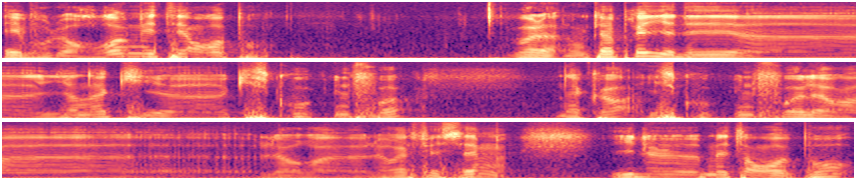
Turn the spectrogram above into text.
et vous le remettez en repos. Voilà, donc après il y a des. Euh, il y en a qui, euh, qui secouent une fois. D'accord? Ils secouent une fois leur, euh, leur, leur, FSM, ils le mettent en repos,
